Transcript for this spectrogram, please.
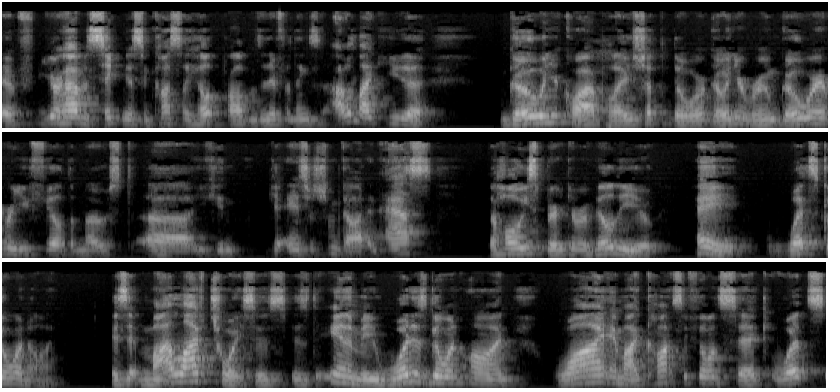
if you're having sickness and constantly health problems and different things, I would like you to go in your quiet place, shut the door, go in your room, go wherever you feel the most. Uh, you can get answers from God and ask the Holy Spirit to reveal to you, hey, what's going on? Is it my life choices? Is the enemy? What is going on? Why am I constantly feeling sick? What's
